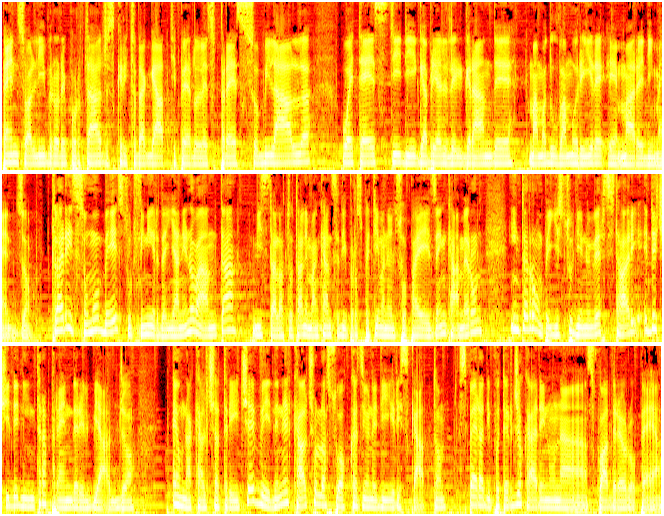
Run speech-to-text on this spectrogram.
Penso al libro reportage scritto da Gatti per l'Espresso Bilal o ai testi di Gabriele del Grande, Mamadou va a morire e Mare di mezzo. Clarisse Mobé, sul finire degli anni 90, vista la totale mancanza di prospettiva nel suo paese, in Camerun, interrompe gli studi universitari e decide di intraprendere il viaggio. È una calciatrice e vede nel calcio la sua occasione di riscatto. Spera di poter giocare in una squadra europea.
